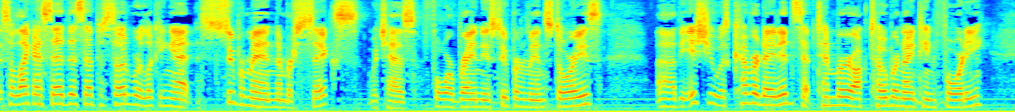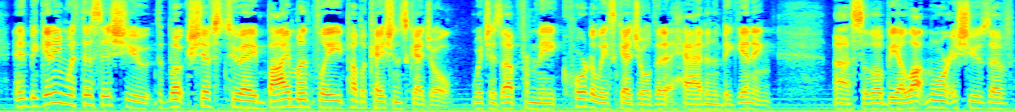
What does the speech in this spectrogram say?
right, so like I said, this episode we're looking at Superman number six, which has four brand new Superman stories. Uh, the issue was cover dated September October 1940, and beginning with this issue, the book shifts to a bi monthly publication schedule, which is up from the quarterly schedule that it had in the beginning. Uh, so there'll be a lot more issues of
